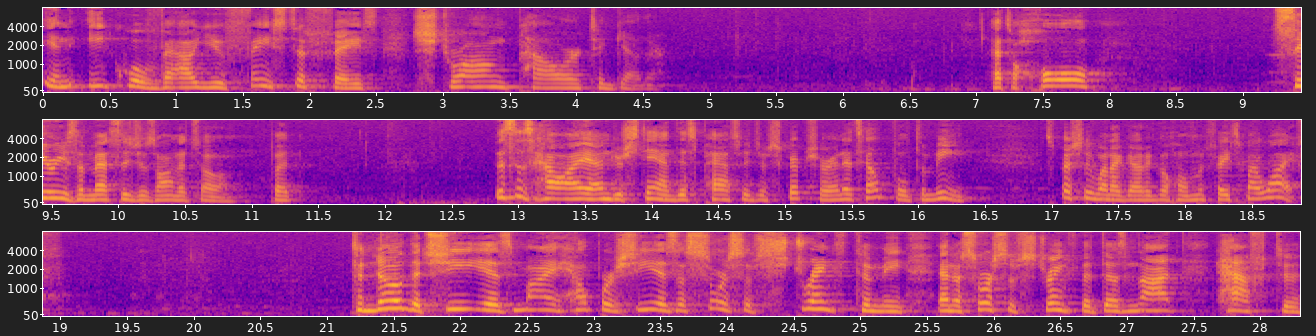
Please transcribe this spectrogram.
in equal value, face to face, strong power together. That's a whole series of messages on its own. But this is how I understand this passage of Scripture, and it's helpful to me, especially when I got to go home and face my wife. To know that she is my helper, she is a source of strength to me, and a source of strength that does not have to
